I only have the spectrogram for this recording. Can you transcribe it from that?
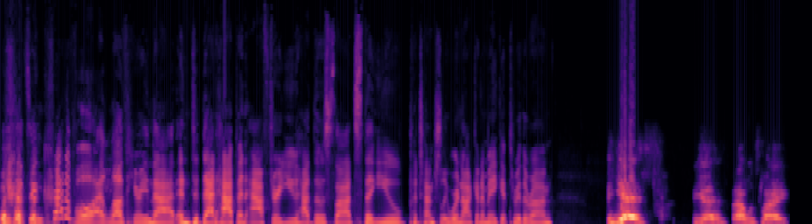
That's incredible. I love hearing that. And did that happen after you had those thoughts that you potentially were not going to make it through the run? Yes. Yes. I was like,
